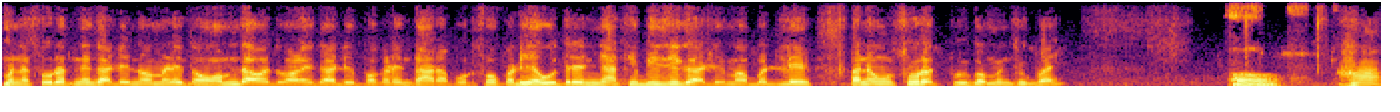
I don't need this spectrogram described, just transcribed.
મને સુરતની ગાડી ન મળી, તો હું અમદાવાદ વાળી ગાડી પકડીને ધારાપુર ચોકડીએ ઉતરીને ત્યાંથી બીજી ગાડીમાં બદલી અને હું સુરત પૂગ્યો, મનસુખભાઈ. હા.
